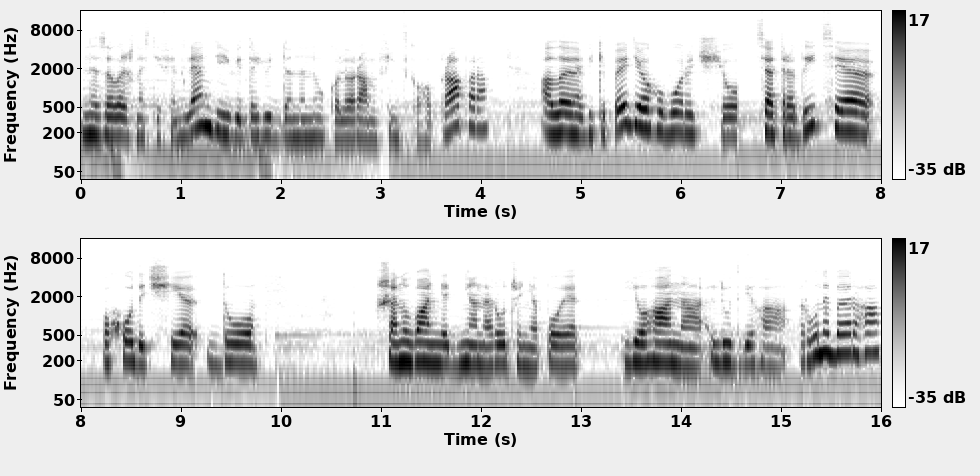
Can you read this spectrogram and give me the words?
незалежності Фінляндії, віддають данину кольорам фінського прапора. Але Вікіпедія говорить, що ця традиція походить ще до вшанування дня народження поет Йоганна Людвіга Рунеберга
